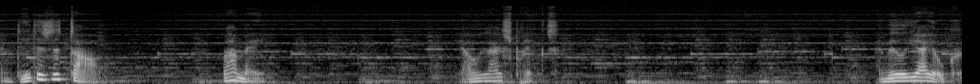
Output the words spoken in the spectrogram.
En dit is de taal waarmee jouw lijf spreekt. En wil jij ook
